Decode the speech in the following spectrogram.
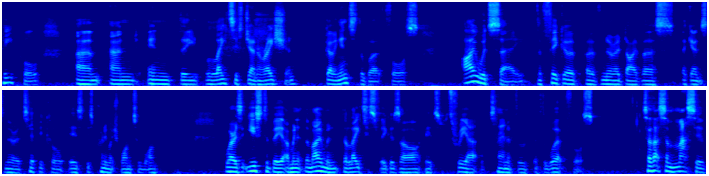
people. Um, and in the latest generation going into the workforce, I would say the figure of neurodiverse against neurotypical is, is pretty much one to one. Whereas it used to be, I mean, at the moment, the latest figures are it's three out of 10 of the, of the workforce. So that's a massive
